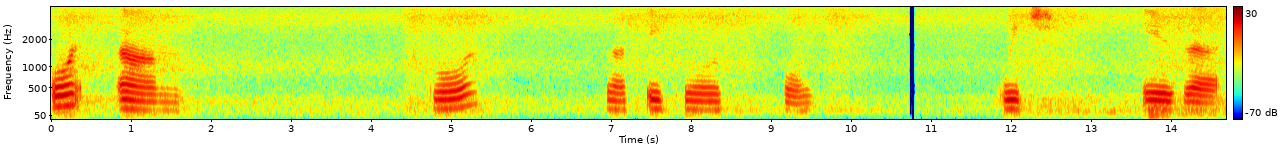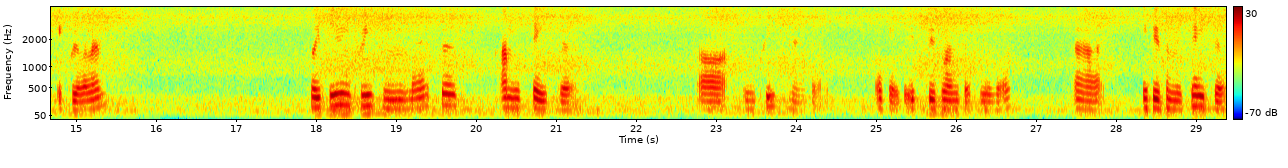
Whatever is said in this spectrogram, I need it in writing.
Or um, score plus equals points which is uh, equivalent. So it's this increase method a mutator uh, increase method. Okay it's this one that we know uh, it is a mutator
